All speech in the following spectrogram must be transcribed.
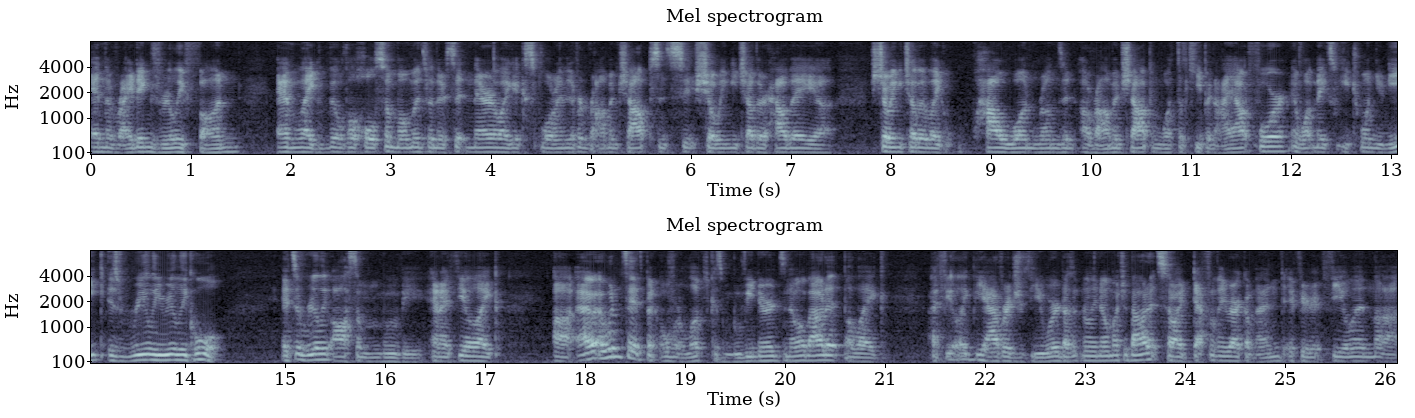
and the writing's really fun. And like the, the wholesome moments when they're sitting there, like exploring the different ramen shops and showing each other how they, uh, showing each other like how one runs a ramen shop and what to keep an eye out for and what makes each one unique is really really cool. It's a really awesome movie, and I feel like uh, I, I wouldn't say it's been overlooked because movie nerds know about it, but like I feel like the average viewer doesn't really know much about it, so I definitely recommend if you're feeling uh,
